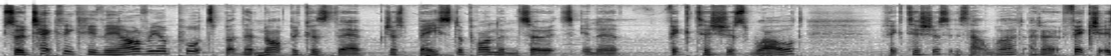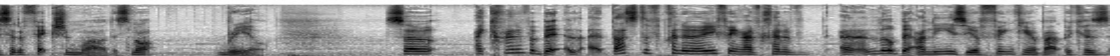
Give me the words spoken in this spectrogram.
So technically, they are real ports, but they're not because they're just based upon, and so it's in a fictitious world. Fictitious is that a word? I don't know. Fiction. It's in a fiction world. It's not real. So I kind of a bit. uh, That's the kind of only thing I've kind of a little bit uneasy of thinking about because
